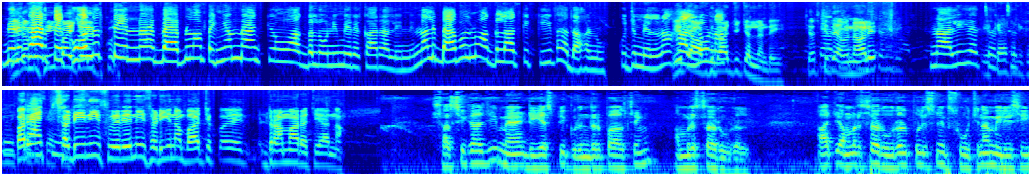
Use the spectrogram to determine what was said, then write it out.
ਮੇਰੇ ਘਰ ਤੇ ਖੁਦ ਤਿੰਨ ਬੈਬਲਾਂ ਪਈਆਂ ਮੈਂ ਕਿਉਂ ਅੱਗ ਲਾਉਣੀ ਮੇਰੇ ਘਰ ਵਾਲੇ ਨੇ? ਨਾਲੇ ਬੈਬਲ ਨੂੰ ਅੱਗ ਲਾ ਕੇ ਕੀ ਫਾਇਦਾ ਸਾਨੂੰ? ਕੁਝ ਮਿਲਣਾ ਹੱਲ ਤਾਂ ਹੋਣਾ। ਅੱਜ ਚੱਲਣ ਡਈ। ਚਰਚ ਦੇ ਆਵੇ ਨਾਲ ਹੀ। ਨਾਲ ਹੀ ਹੈ ਚਰਚ ਪਰ ਸੜੀ ਨਹੀਂ ਸਵੇਰੇ ਨਹੀਂ ਸੜੀ ਨਾ ਬਾਅਦ ਚ ਕੋਈ ਡਰਾਮਾ ਰਚਿਆ ਨਾ। ਸਤਿ ਸ਼੍ਰੀ ਅਕਾਲ ਜੀ ਮੈਂ ਡੀਐਸਪੀ ਗੁਰਿੰਦਰਪਾਲ ਸਿੰਘ ਅੰਮ੍ਰਿਤਸਰ ਰੂਰਲ। ਅੱਜ ਅੰਮ੍ਰਿਤਸਰ ਰੂਰਲ ਪੁਲਿਸ ਨੂੰ ਇੱਕ ਸੂਚਨਾ ਮਿਲੀ ਸੀ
